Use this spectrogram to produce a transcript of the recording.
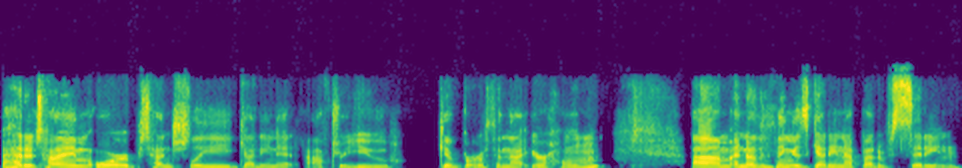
ahead of time or potentially getting it after you give birth and that you're home. Um, another thing is getting up out of sitting.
